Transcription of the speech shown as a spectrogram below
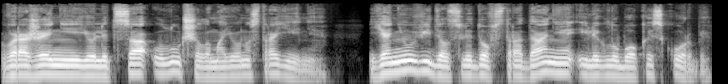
Выражение ее лица улучшило мое настроение. Я не увидел следов страдания или глубокой скорби.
